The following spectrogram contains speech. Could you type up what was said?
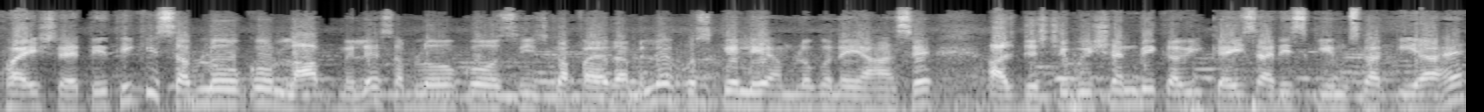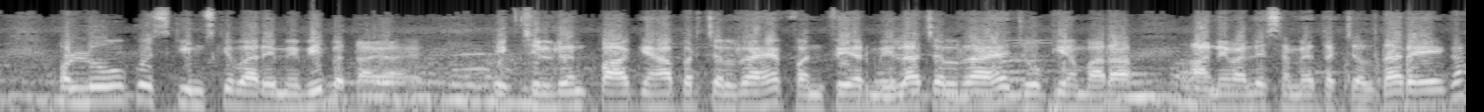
خواہش رہتی تھی کہ سب لوگوں کو لابھ ملے سب لوگوں کو اس چیز کا فائدہ ملے اس کے لیے ہم لوگوں نے یہاں سے آج ڈسٹریبیوشن بھی کبھی کئی ساری اسکیمس کا کیا ہے اور لوگوں کو اسکیمس کے بارے میں بھی بتایا ہے ایک چلڈرن پارک یہاں پر چل رہا ہے فن فیئر میلہ چل رہا ہے جو کہ ہمارا آنے والے سمے تک چلتا رہے گا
